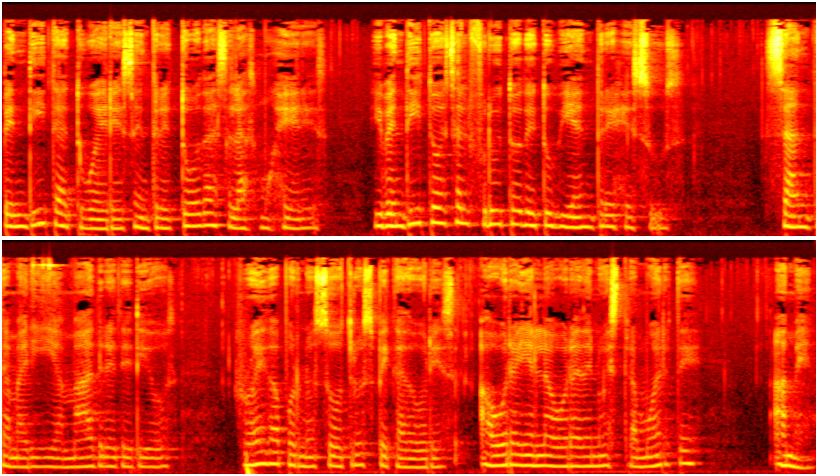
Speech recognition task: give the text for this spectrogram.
bendita tú eres entre todas las mujeres, y bendito es el fruto de tu vientre Jesús. Santa María, Madre de Dios, ruega por nosotros pecadores, ahora y en la hora de nuestra muerte. Amén.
